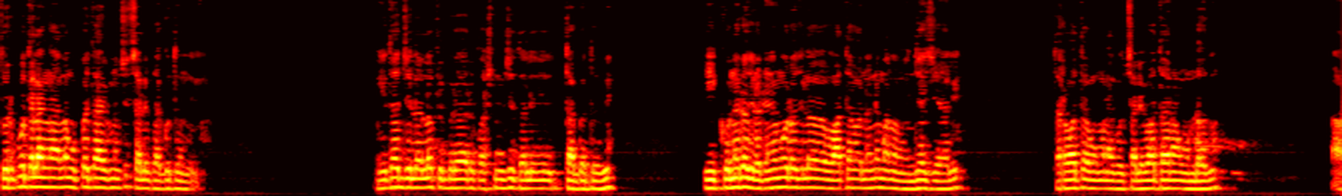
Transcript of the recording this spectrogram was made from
తూర్పు తెలంగాణలో ముప్పై తారీఖు నుంచి చలి తగ్గుతుంది. మిగతా జిల్లాలో ఫిబ్రవరి ఫస్ట్ నుంచి చలి తగ్గుతుంది. ఈ కొన్ని రోజులు రెండు మూడు రోజుల వాతావరణాన్ని మనం ఎంజాయ్ చేయాలి. తర్వాత మనకు చలి వాతావరణం ఉండదు. ఆ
